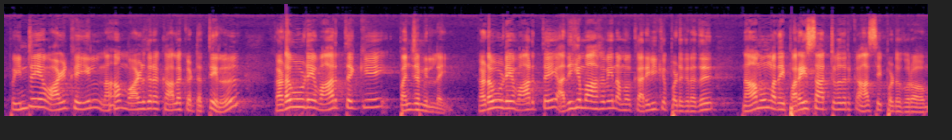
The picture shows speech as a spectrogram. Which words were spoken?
இப்போ இன்றைய வாழ்க்கையில் நாம் வாழ்கிற காலகட்டத்தில் கடவுளுடைய வார்த்தைக்கு பஞ்சமில்லை. கடவுளுடைய வார்த்தை அதிகமாகவே நமக்கு அறிவிக்கப்படுகிறது. நாமும் அதை பறைசாற்றுவதற்கு ஆசைப்படுகிறோம்.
